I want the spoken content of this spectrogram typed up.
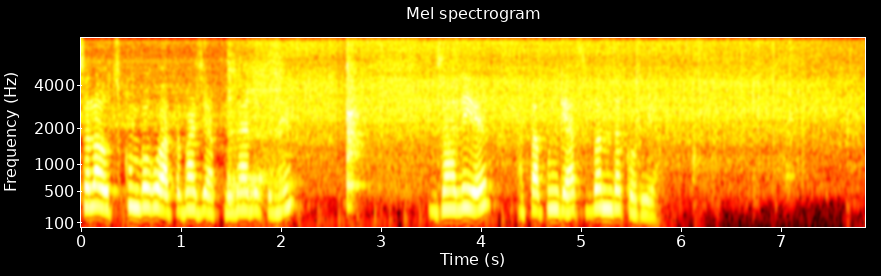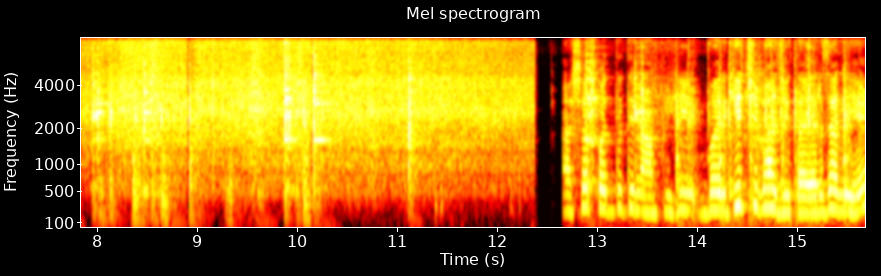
चला उचकून बघू आता भाजी आपली झाली की नाही. झाली आहे. आता आपण गॅस बंद करूया. अशा पद्धतीने आपली ही भरगीची भाजी तयार झाली आहे.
